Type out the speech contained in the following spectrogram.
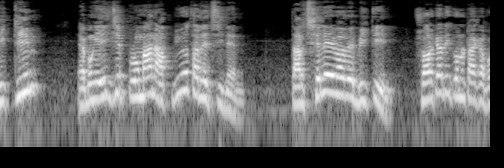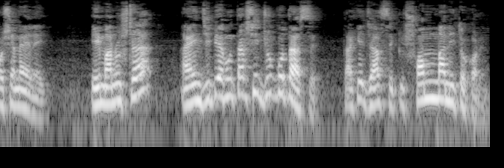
ভিকটিম এবং এই যে প্রমাণ আপনিও তারে চিনেন, তার ছেলে এভাবে ভিকটিম সরকারি কোনো টাকা পয়সা নেয় নাই। এই মানুষটা আইনজীবী এবং তার সেই যোগ্যতা আছে, তাকে জাস্ট একটু সম্মানিত করেন।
